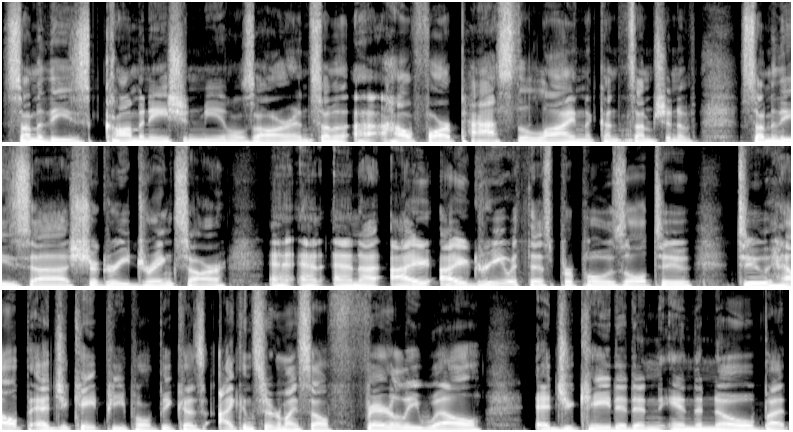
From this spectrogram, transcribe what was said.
some of these combination meals are, and some of, uh, how far past the line the consumption of some of these uh, sugary drinks are. And and, and I, I agree with this proposal to to help educate people because I consider myself fairly well educated and in the know, but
